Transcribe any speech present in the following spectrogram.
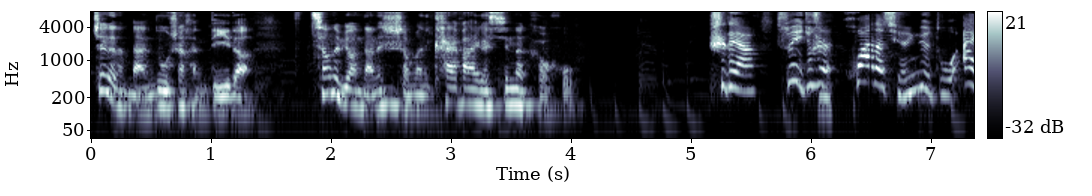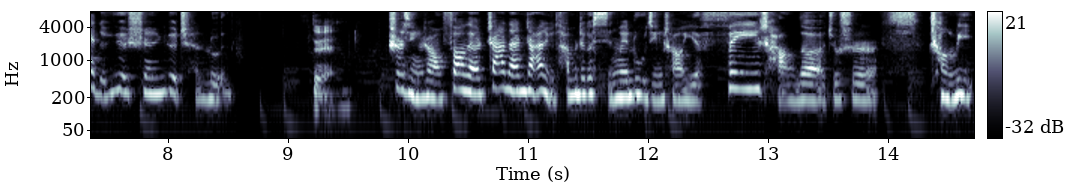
这个的难度是很低的。相对比较难的是什么？你开发一个新的客户。是的呀，所以就是花的钱越多，爱的越深，越沉沦。对，事情上放在渣男渣女他们这个行为路径上也非常的就是成立。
